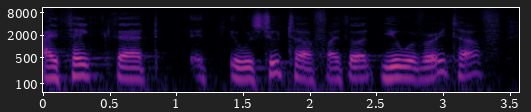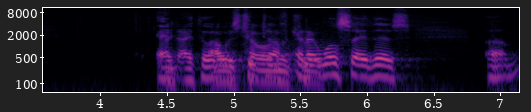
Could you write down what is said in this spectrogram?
I, I think that it, it was too tough. I thought you were very tough, and I, I- thought I it was was too tough. And I will say this: um,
